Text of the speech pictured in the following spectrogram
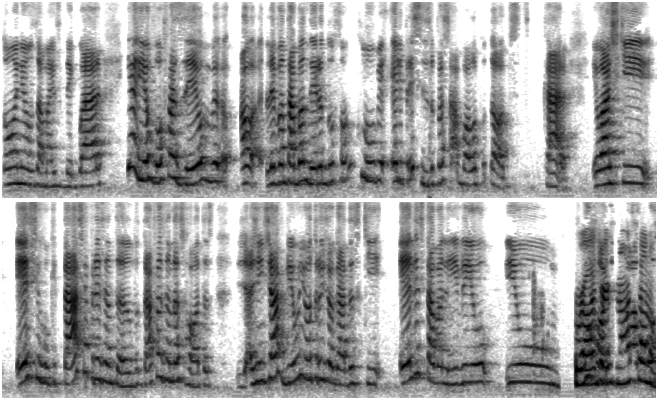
Tony, usar mais o Deguara. E aí eu vou fazer o meu, levantar a bandeira do fã clube. Ele precisa passar a bola para o Dobbs. Cara, eu acho que esse Hulk está se apresentando, está fazendo as rotas. A gente já viu em outras jogadas que ele estava livre e o, e o Rogers não acionou.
